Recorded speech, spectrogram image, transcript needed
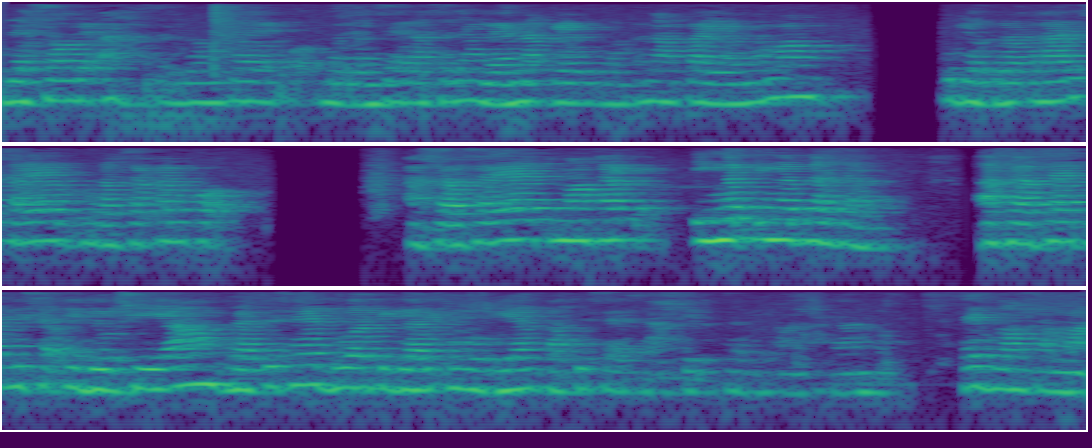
udah sore ah bilang saya kok badan saya rasanya nggak enak ya kenapa ya? Memang udah berapa hari saya merasakan kok asal saya cuma saya ingat-ingat saja asal saya bisa tidur siang berarti saya dua tiga hari kemudian pasti saya sakit saya bilang saya bilang sama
